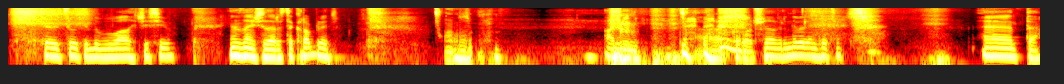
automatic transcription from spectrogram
Це відсилки до бувалих часів. Не знаю, чи зараз так роблять. Амінь. Коротше. Добре, не будемо про це. Е, так.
